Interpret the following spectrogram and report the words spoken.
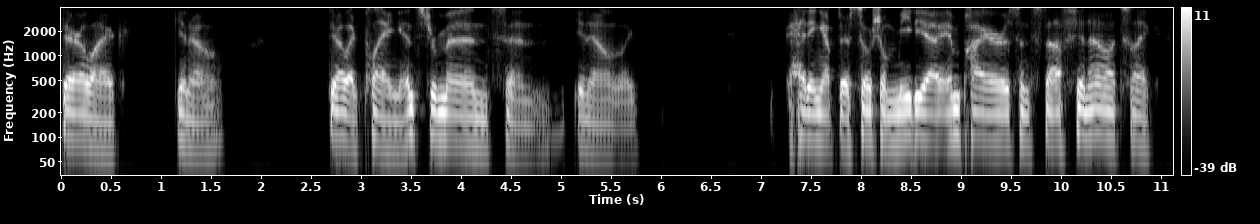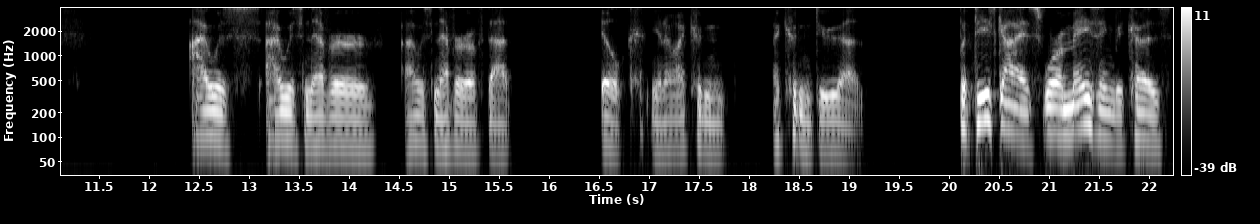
they're like, you know, they're like playing instruments and, you know, like heading up their social media empires and stuff, you know, it's like I was I was never I was never of that ilk, you know, I couldn't I couldn't do that. But these guys were amazing because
